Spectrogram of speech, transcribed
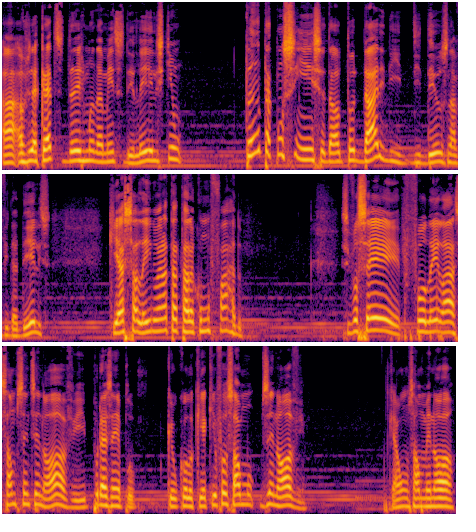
a, os decretos e mandamentos de lei, eles tinham tanta consciência da autoridade de, de Deus na vida deles, que essa lei não era tratada como fardo. Se você for ler lá Salmo 119, e, por exemplo, que eu coloquei aqui foi o Salmo 19, que é um salmo menor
